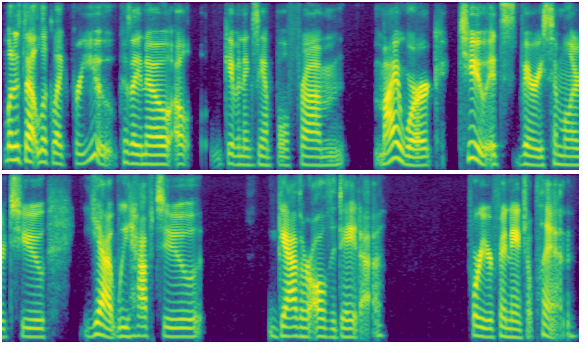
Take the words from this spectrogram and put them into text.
what does that look like for you? Because i know i'll give an example from my work too. It's very similar to yeah we have to gather all the data for your financial plan.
